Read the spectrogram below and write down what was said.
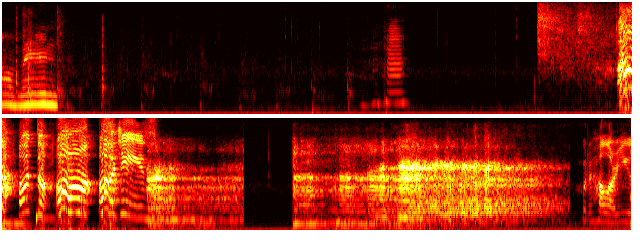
Oh man. Mhm. Ah! What the? Oh! Oh! Jeez! Who the hell are you?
